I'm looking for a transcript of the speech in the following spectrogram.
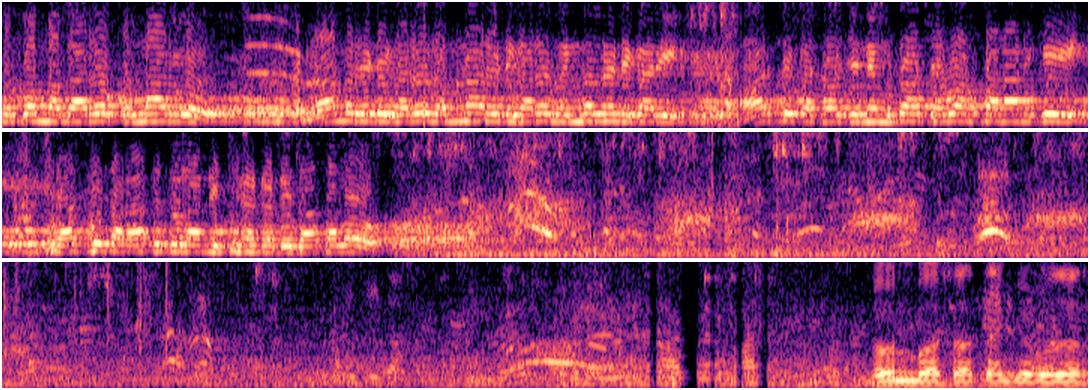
సుబ్బమ్మ గారు కుమారులు రామరెడ్డి గారు రమణారెడ్డి గారు వెంగళరెడ్డి గారి ఆర్థిక సౌజన్యంతో దేవస్థానానికి శాశ్వత రాజతులాన్ని ఇచ్చినటువంటి దాతలు. Done Basha thank you brother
